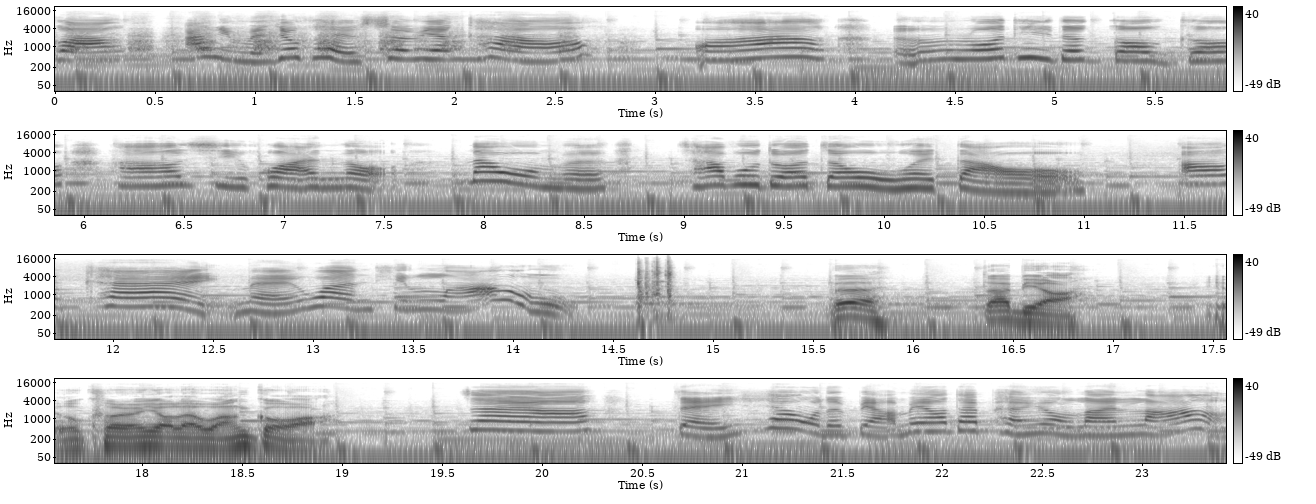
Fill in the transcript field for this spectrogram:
光，啊，你们就可以顺便看哦。哇，嗯，裸体的狗狗，好喜欢哦。那我们差不多周五会到哦。OK，没问题啦。喂，黛比啊，有客人要来玩狗啊？在啊，等一下我的表妹要带朋友来啦。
